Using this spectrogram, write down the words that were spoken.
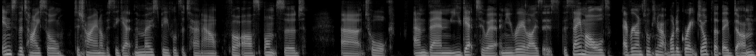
into the title to try and obviously get the most people to turn out for our sponsored uh, talk. And then you get to it and you realize it's the same old, everyone talking about what a great job that they've done.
